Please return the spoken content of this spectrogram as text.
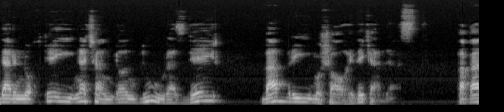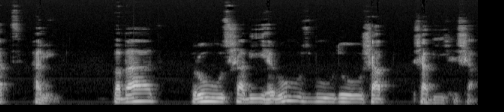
در نقطه ای نه چندان دور از دیر ببری مشاهده کرده است. فقط همین. و بعد روز شبیه روز بود و شب شبیه شب.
